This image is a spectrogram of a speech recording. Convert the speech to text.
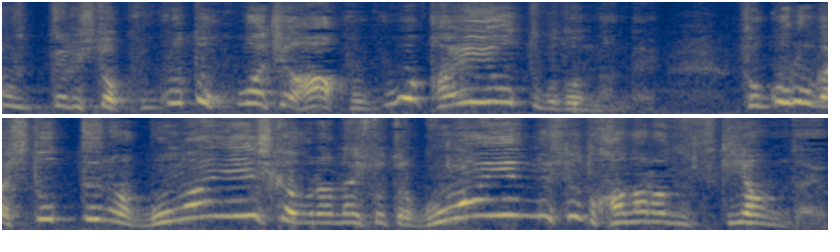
万売ってる人はこことここが違う。あここは変えようってことになるんだよ。ところが人っていうのは5万円しか売らない人ってのは5万円の人と必ず付き合うんだよ。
